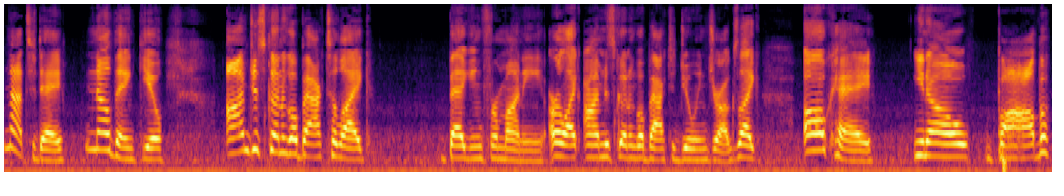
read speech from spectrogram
not today. No, thank you. I'm just going to go back to like begging for money or like I'm just going to go back to doing drugs. Like, okay, you know, Bob.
